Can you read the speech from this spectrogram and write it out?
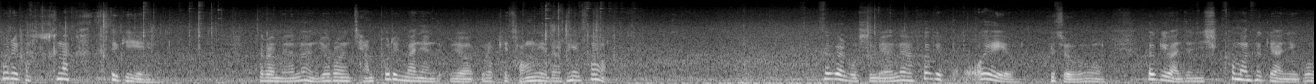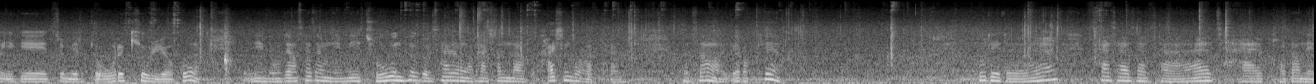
뿌리가 하나 가득이에요. 그러면은 이런 잔뿌리만 이렇게 정리를 해서 흙을 보시면은 흙이 뽀예요. 그죠? 흙이 완전히 시커먼 흙이 아니고 이게 좀 이렇게 오래 키우려고 이 농장 사장님이 좋은 흙을 사용을 하셨나 하신 것 같아요. 그래서 이렇게 뿌리를 살살살살 잘 걷어낸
